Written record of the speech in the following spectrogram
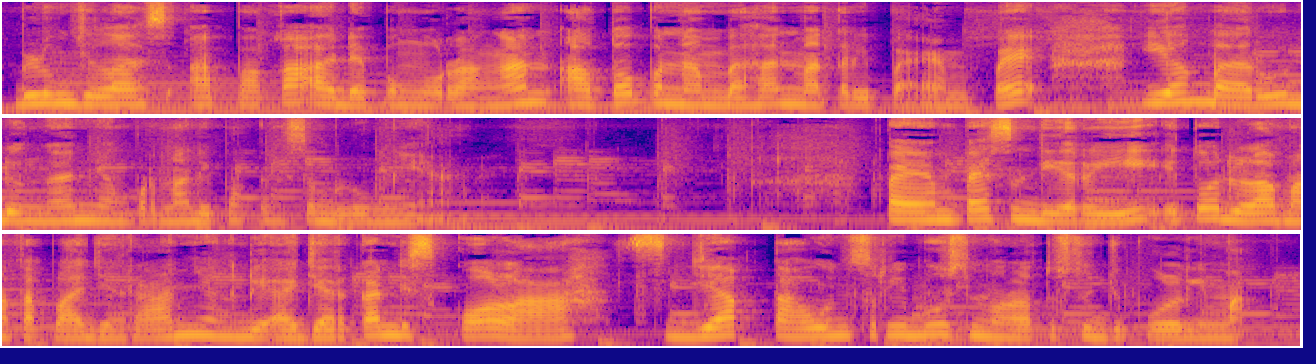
Belum jelas apakah ada pengurangan atau penambahan materi PMP yang baru dengan yang pernah dipakai sebelumnya. PMP sendiri itu adalah mata pelajaran yang diajarkan di sekolah sejak tahun 1975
